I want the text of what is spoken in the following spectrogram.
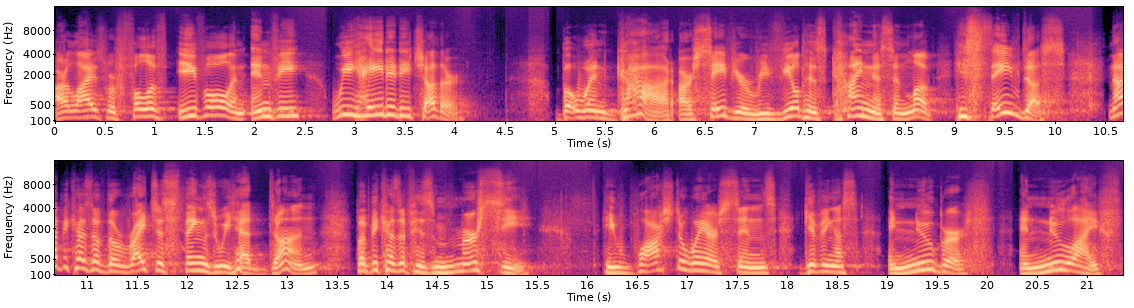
Our lives were full of evil and envy. We hated each other. But when God, our Savior, revealed his kindness and love, he saved us, not because of the righteous things we had done, but because of his mercy. He washed away our sins, giving us a new birth and new life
